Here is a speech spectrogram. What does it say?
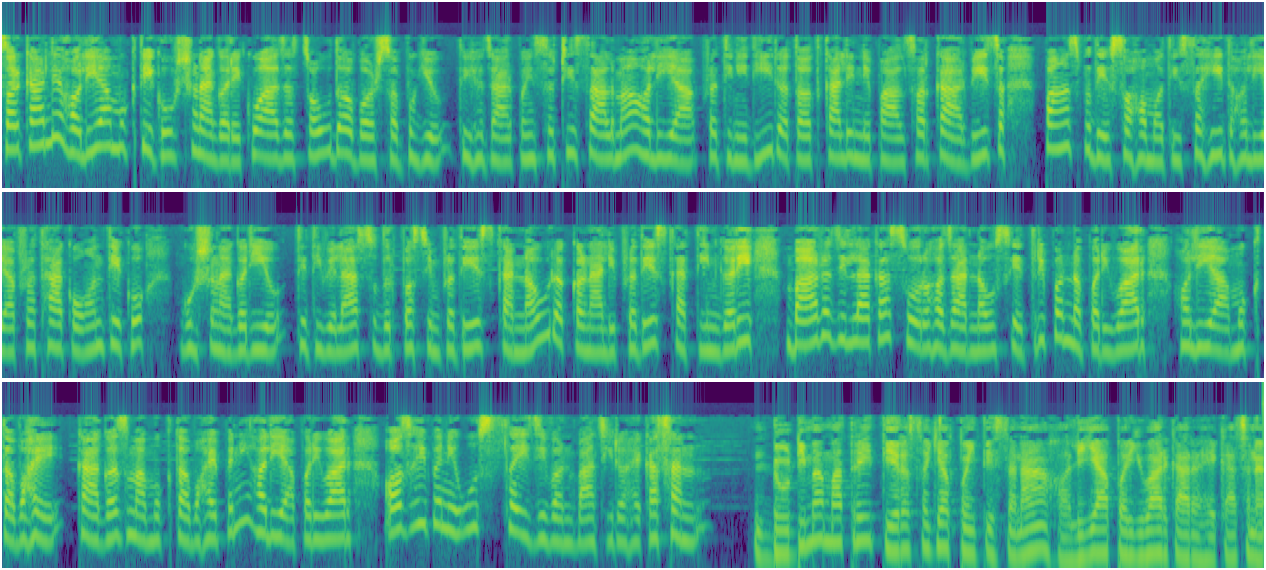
सरकारले हलिया मुक्ति घोषणा गरेको आज चौध वर्ष पुग्यो। दुई हजार पैंसठी सालमा हलिया प्रतिनिधि र तत्कालीन नेपाल सरकार बीच पाँच बुधे सहमति सहित हलिया प्रथाको अन्त्यको घोषणा गरियो। त्यति बेला सुदूरपश्चिम प्रदेशका नौ र कर्णाली प्रदेशका तीन गरी बाह्र जिल्लाका सोह्र हजार नौ सय त्रिपन्न परिवार हलिया मुक्त भए। कागजमा मुक्त भए पनि हलिया परिवार अझै पनि उस्तै जीवन बाँचिरहेका छन्। डोटीमा मात्रै तेह्र सय पैंतिस जना हलिया परिवारका रहेका छन्।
